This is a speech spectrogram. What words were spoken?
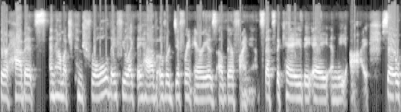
their habits and how much control they feel like they have over different areas of their finance. That's the K, the A, and the I. So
